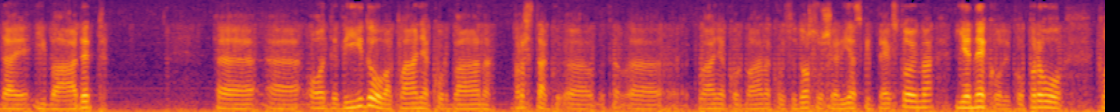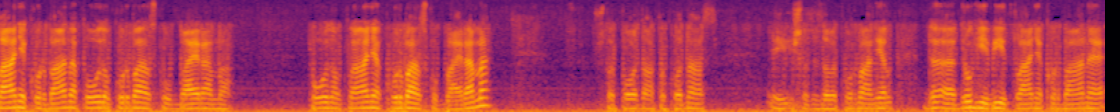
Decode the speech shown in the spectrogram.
da je ibadet e, e, od vidova klanja kurbana vrsta e, e, klanja kurbana koji su došli u šerijaskim tekstovima je nekoliko prvo klanje kurbana povodom kurbanskog bajrama povodom klanja kurbanskog bajrama što je poznato kod nas i što se zove kurban jel? E, drugi vid klanja kurbana e,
